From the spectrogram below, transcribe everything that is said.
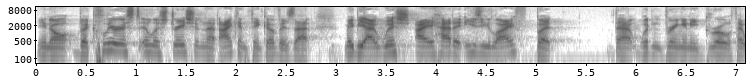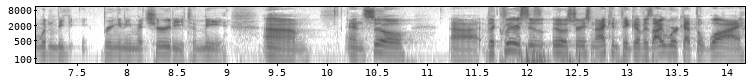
you know, the clearest illustration that I can think of is that maybe I wish I had an easy life, but that wouldn't bring any growth. That wouldn't be, bring any maturity to me. Um, and so, uh, the clearest il- illustration I can think of is I work at the Y,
